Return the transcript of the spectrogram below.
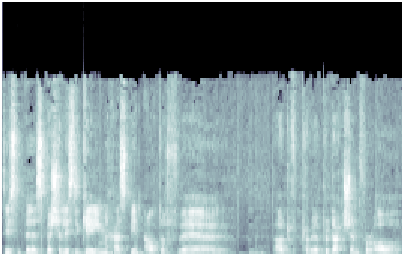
this uh, specialist game has been out of uh, out of pr production for all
